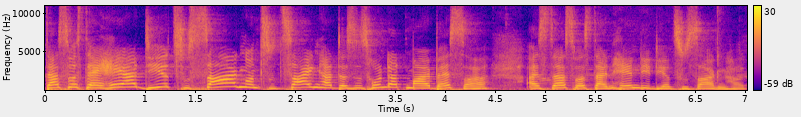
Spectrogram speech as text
das, was der Herr dir zu sagen und zu zeigen hat, das ist hundertmal besser als das, was dein Handy dir zu sagen hat.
